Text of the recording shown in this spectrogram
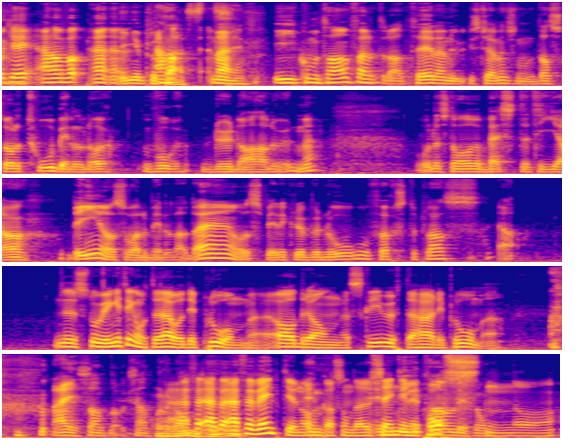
OK. Jeg har, jeg, jeg, Ingen protest. Jeg har, nei. I kommentarfeltet da til den ukes-challengen Da står det to bilder hvor du da hadde vunnet. Hvor det står 'beste tida di', og så var det bilde av deg, og Spilleklubben Nord førsteplass. Ja. Det sto ingenting om at det der var diplom. Adrian, skriv ut det her diplomet. Nei, sant nok. sant nok. Jeg, jeg, jeg forventer jo En- noe som da du sender med posten og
